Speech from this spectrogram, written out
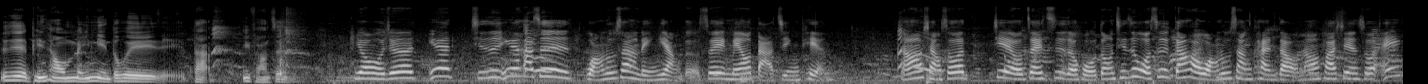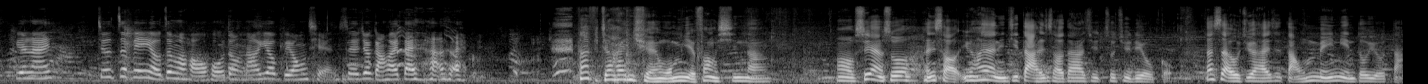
就是平常我们每一年都会打预防针。有，我觉得，因为其实因为它是网络上领养的，所以没有打晶片。然后想说借由这次的活动，其实我是刚好网络上看到，然后发现说，哎，原来就这边有这么好的活动，然后又不用钱，所以就赶快带它来。它比较安全，我们也放心呐。哦，虽然说很少，因为它现在年纪大，很少带它去出去遛狗，但是我觉得还是打，我们每一年都有打。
